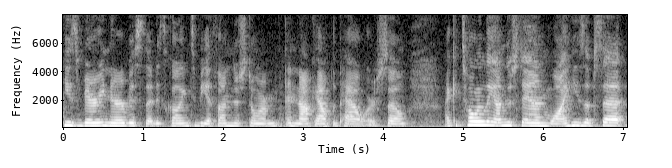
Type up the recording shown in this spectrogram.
He's very nervous that it's going to be a thunderstorm and knock out the power. So I could totally understand why he's upset.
